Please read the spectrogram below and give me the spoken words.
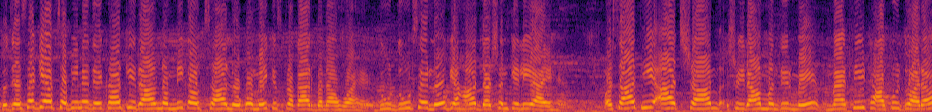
तो जैसा कि आप सभी ने देखा कि रामनवमी का उत्साह लोगों में किस प्रकार बना हुआ है। दूर दूर से लोग यहाँ दर्शन के लिए आए हैं। और साथ ही आज शाम श्री राम मंदिर में मैथिली ठाकुर द्वारा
